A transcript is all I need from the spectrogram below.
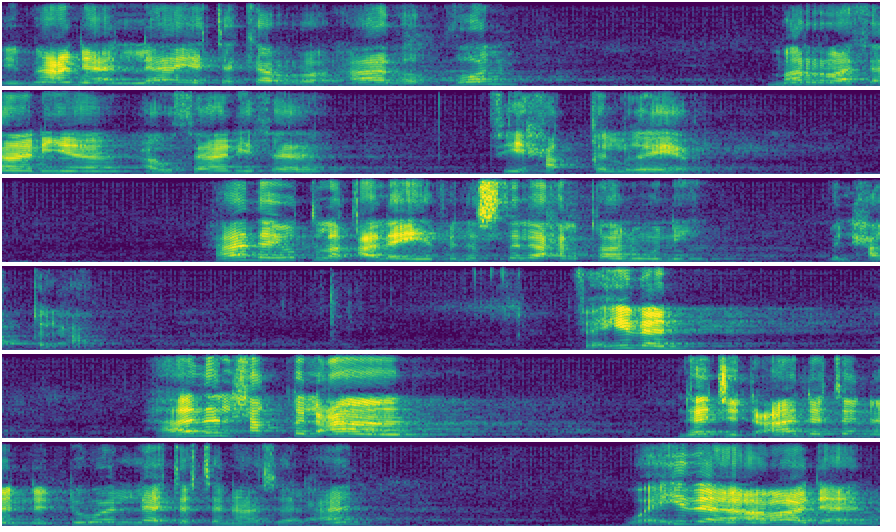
بمعنى أن لا يتكرر هذا الظلم مرة ثانية أو ثالثة في حق الغير. هذا يطلق عليه في الاصطلاح القانوني بالحق العام. فإذا هذا الحق العام نجد عادة أن الدول لا تتنازل عنه وإذا أراد أن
